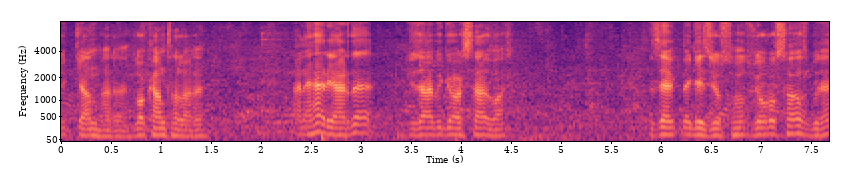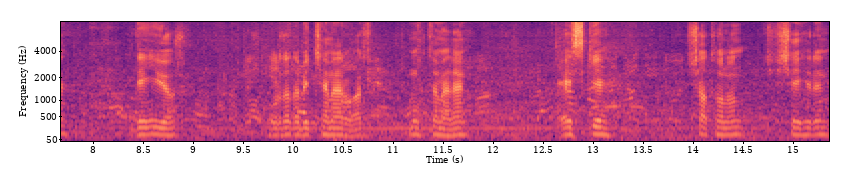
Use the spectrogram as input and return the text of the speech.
Dükkanları, lokantaları. Hani her yerde güzel bir görsel var. Zevkle geziyorsunuz. Yorulsanız bile değiyor. Burada da bir kemer var. Muhtemelen eski şatonun, şehrin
